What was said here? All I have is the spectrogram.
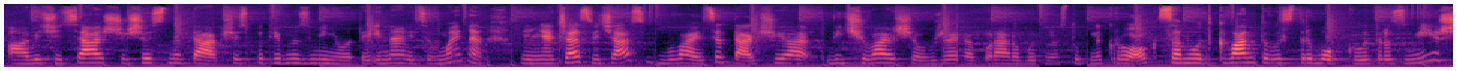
а, відчуття, що щось не так, щось потрібно змінювати. І навіть в мене час від часу відбувається так, що я відчуваю, що вже пора робити наступний крок. Саме от квантовий стрибок, коли ти розумієш,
